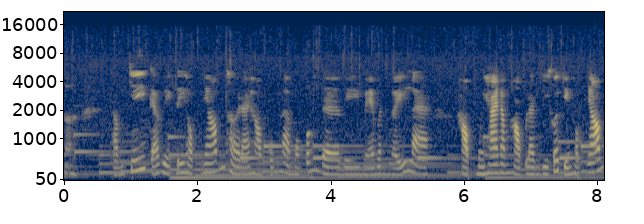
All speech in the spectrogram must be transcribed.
Ờ, thậm chí cả việc đi học nhóm thời đại học cũng là một vấn đề vì mẹ mình nghĩ là học 12 năm học làm gì có chuyện học nhóm,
